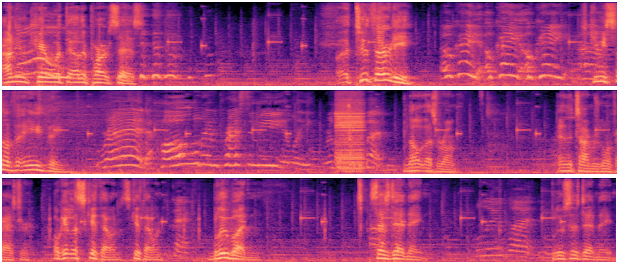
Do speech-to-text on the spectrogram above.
I don't even care what the other part says. Uh, 230. okay, okay, okay. Just give me something, anything. Red. Hold and press immediately. Release the button. No, that's wrong. And the timer's going faster. Okay, let's skip that one. Let's skip that one. Okay. Blue button. Says detonate. Blue button. Blue says detonate.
